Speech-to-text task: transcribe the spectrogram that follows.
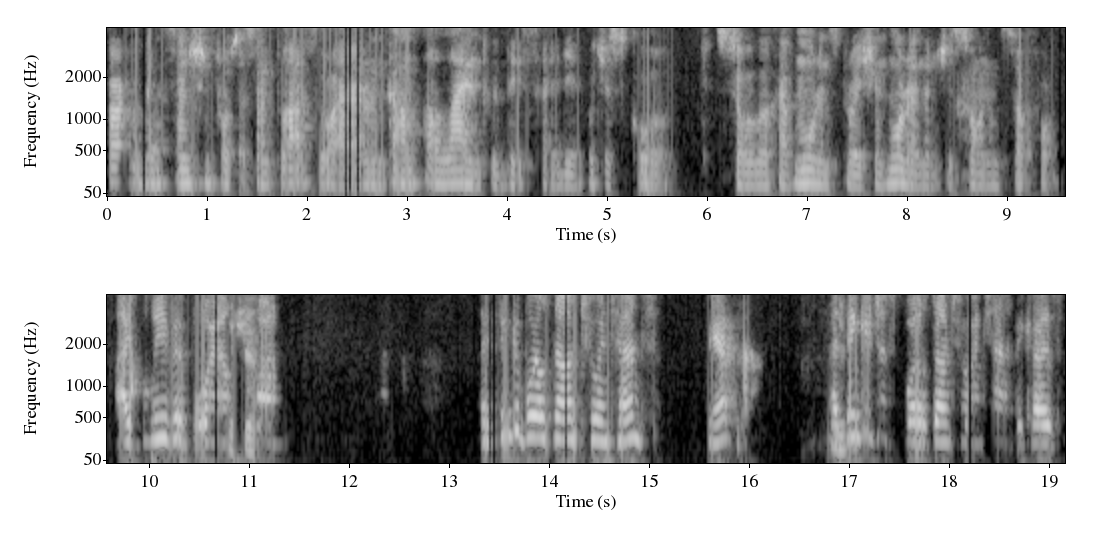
part of the ascension process, and plus we are become aligned with this idea, which is cool. So we will have more inspiration, more energy, so on and so forth. I believe it boils Sure. down. I think it boils down to intent. Yeah. I think it just boils down to intent because,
